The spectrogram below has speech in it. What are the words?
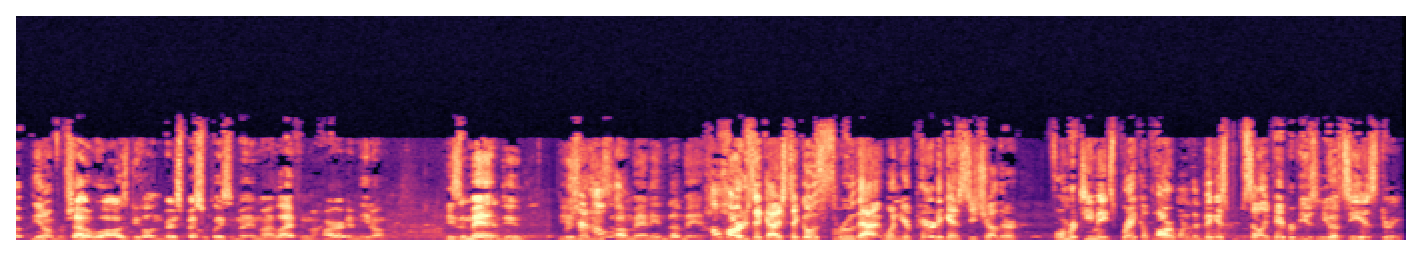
uh, you know Rashad will always be holding a very special place in my in my life, in my heart, and you know he's a man, dude. He's, Rashad, how- he's a man and the man. How hard is it, guys, to go through that when you're paired against each other? Former teammates break apart, one of the biggest selling pay per views in UFC history.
